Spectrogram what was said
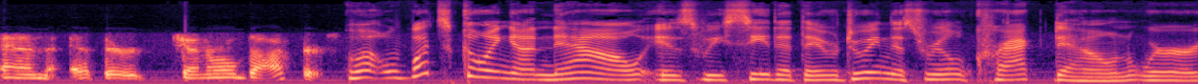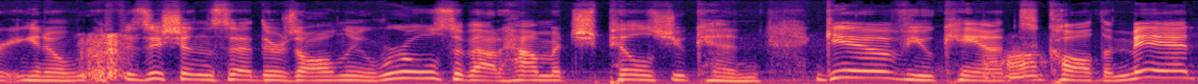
and at their general doctors. Well, what's going on now is we see that they were doing this real crackdown where, you know, physicians, uh, there's all new rules about how much pills you can give. You can't Uh-huh. call them in.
